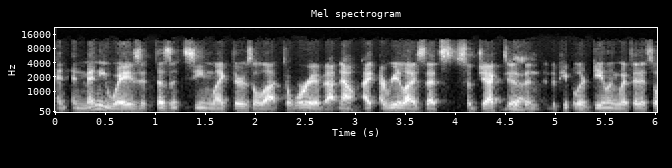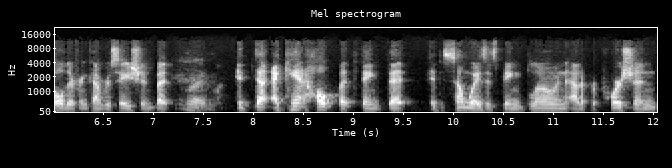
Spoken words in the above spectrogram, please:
in, in many ways, it doesn't seem like there's a lot to worry about. Now, I, I realize that's subjective, Yeah. and the people are dealing with it. It's a whole different conversation, but right. it I can't help but think that in some ways it's being blown out of proportion,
